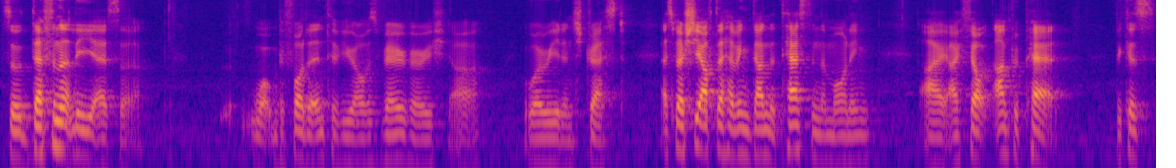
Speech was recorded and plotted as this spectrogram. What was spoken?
So definitely, as a, well, before the interview, I was very very uh, worried and stressed, especially after having done the test in the morning. I, I felt unprepared because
